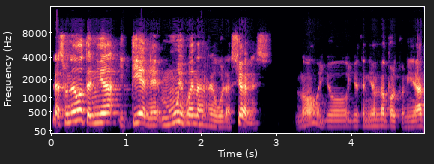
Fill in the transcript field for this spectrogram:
La SUNEDU tenía y tiene muy buenas regulaciones, ¿no? Yo, yo he tenido la oportunidad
